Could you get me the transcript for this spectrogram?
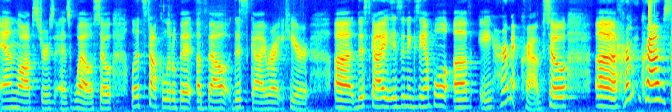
and lobsters as well. So let's talk a little bit about this guy right here. Uh, this guy is an example of a hermit crab. So uh, hermit crabs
